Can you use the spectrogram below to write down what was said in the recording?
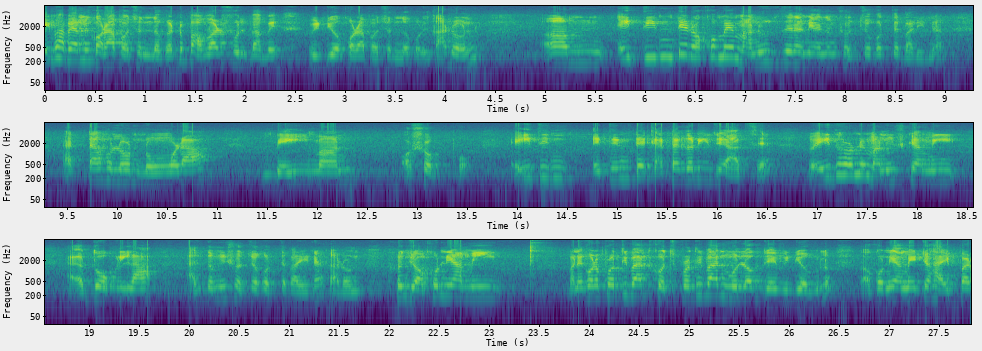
এইভাবে আমি করা পছন্দ করি, একটু পাওয়ারফুলভাবে ভিডিও করা পছন্দ করি। কারণ এই তিনটে রকমের মানুষদের আমি একদম সহ্য করতে পারি না। একটা হলো নোংরা, বেইমান, অসভ্য। এই তিন, এই তিনটে ক্যাটাগরি যে আছে, তো এই ধরনের মানুষকে আমি দোগলা একদমই সহ্য করতে পারি না। কারণ যখনই আমি মানে কোনো প্রতিবাদ প্রতিবাদমূলক যে ভিডিওগুলো, তখনই আমি একটু হাইপার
